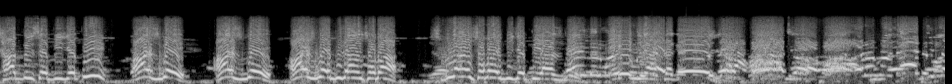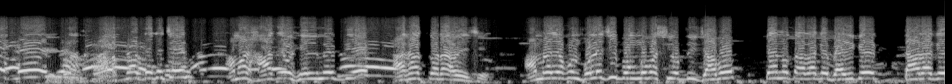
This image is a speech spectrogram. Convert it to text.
ছাব্বিশে বিজেপি আসবে আসবে আসবে বিধানসভা, বিধানসভায় বিজেপি আসবে। আপনারা দেখেছেন, আমার হাতেও হেলমেট দিয়ে আঘাত করা হয়েছে। আমরা যখন বলেছি বঙ্গবাসী অব্দি যাব, কেন তার আগে ব্যারিকেড তার আগে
